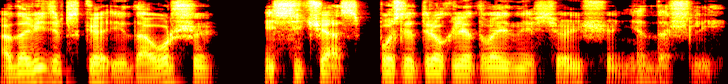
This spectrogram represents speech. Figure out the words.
А до Витебска и до Орши и сейчас, после трех лет войны, все еще не дошли.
